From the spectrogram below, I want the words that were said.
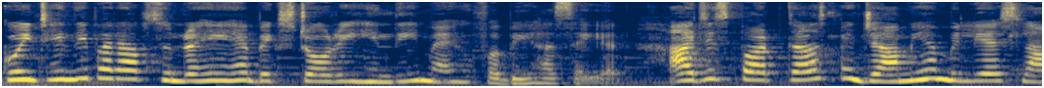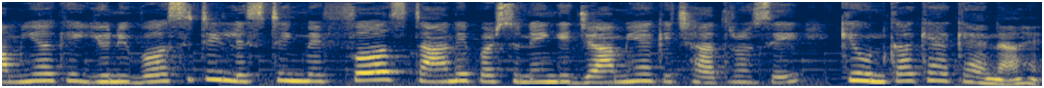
क्विंट हिंदी पर आप सुन रहे हैं बिग स्टोरी हिंदी मैं हूँ फबीहा सैयद। आज इस पॉडकास्ट में जामिया मिलिया इस्लामिया के यूनिवर्सिटी लिस्टिंग में फ़र्स्ट आने पर सुनेंगे जामिया के छात्रों से कि उनका क्या कहना है।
